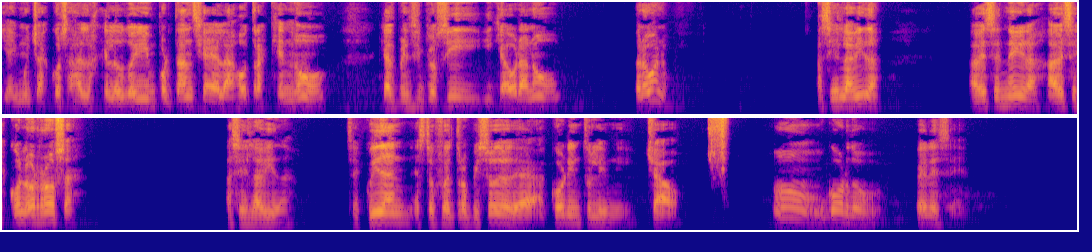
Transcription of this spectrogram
Y hay muchas cosas a las que le doy importancia y a las otras que no, que al principio sí y que ahora no. Pero bueno, así es la vida. A veces negra, a veces color rosa. Así es la vida. Se cuidan. Esto fue otro episodio de According to Livni. Chao. Oh, gordo, espérese.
